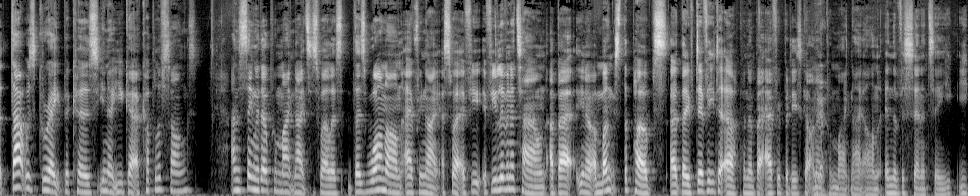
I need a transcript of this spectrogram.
But that was great because you know you get a couple of songs, and the thing with open mic nights as well is there's one on every night. I swear, if you if you live in a town, I bet you know amongst the pubs uh, they've divvied it up, and I bet everybody's got an Yeah. open mic night on in the vicinity. You, you,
